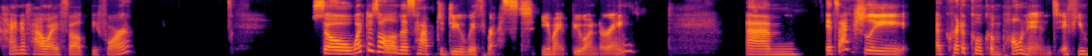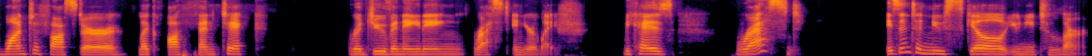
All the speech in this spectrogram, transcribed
kind of how I felt before. So, what does all of this have to do with rest? You might be wondering. Um, it's actually a critical component if you want to foster like authentic, rejuvenating rest in your life. Because Rest isn't a new skill you need to learn.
